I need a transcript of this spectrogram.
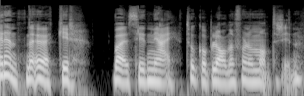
rentene øker, bare siden jeg tok opp lånet for noen måneder siden.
